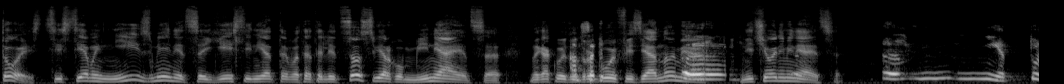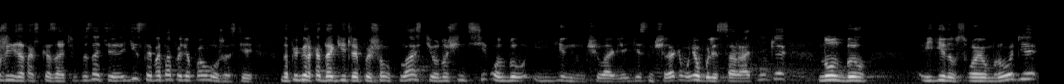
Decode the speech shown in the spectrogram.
то есть система не изменится, если нет вот это лицо сверху меняется на какую-то другую физиономию, э, ничего не меняется. Э, нет, тоже нельзя так сказать. Вы знаете, единственная борьба противоположностей. Например, когда Гитлер пришел к власти, он очень он был единым человеком, единственным человеком. У него были соратники, но он был единым в своем роде,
